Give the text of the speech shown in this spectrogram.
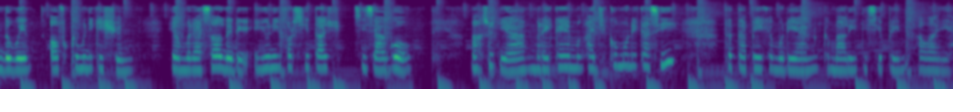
the width of communication yang berasal dari Universitas Chicago. Maksudnya, mereka yang mengkaji komunikasi tetapi kemudian kembali disiplin awalnya.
